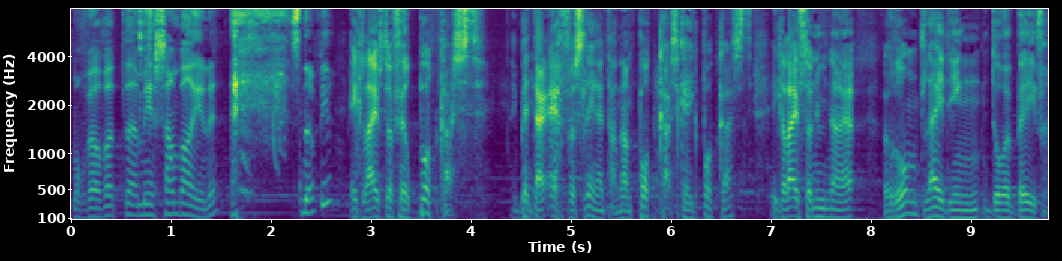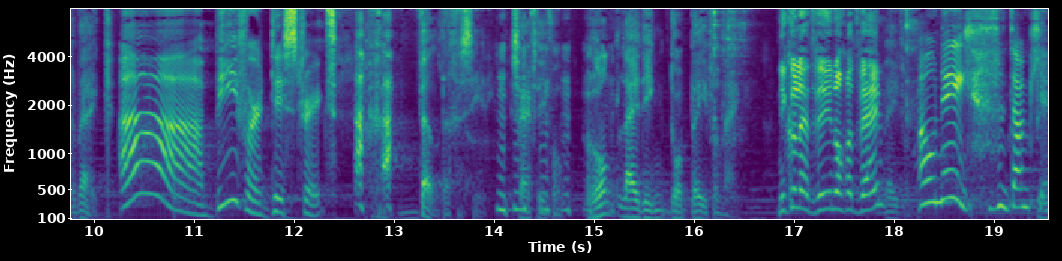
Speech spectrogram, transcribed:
Mocht wel wat eh, meer sambal in, hè? Snap je? Ik luister veel podcast. Ik ben daar echt verslingerd aan, aan podcast. Kijk, podcast. Ik luister nu naar Rondleiding door Beverwijk. Ah, Beaver District. Geweldige serie. Schrijf het even op. Rondleiding door Beverwijk. Nicolette, wil je nog wat wijn? Beverwijk. Oh nee, dank je.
